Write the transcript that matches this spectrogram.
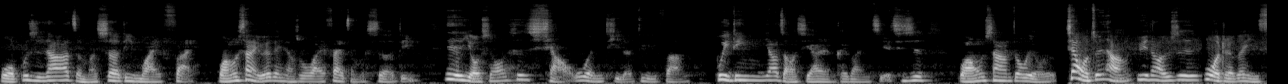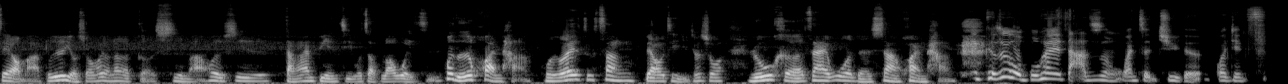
我不知道要怎么设定 WiFi，网络上也会跟你讲说 WiFi 怎么设定。其实有时候是小问题的地方，不一定要找其他人可以帮你解。其实网络上都有，像我最常遇到就是 Word 跟 Excel 嘛，不是有时候会有那个格式嘛，或者是档案编辑我找不到位置，或者是换行，我会上标题，就是说如何在 Word 上换行。可是我不会打这种完整句的关键词，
